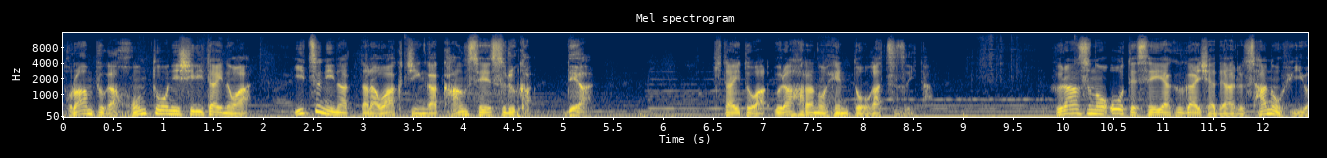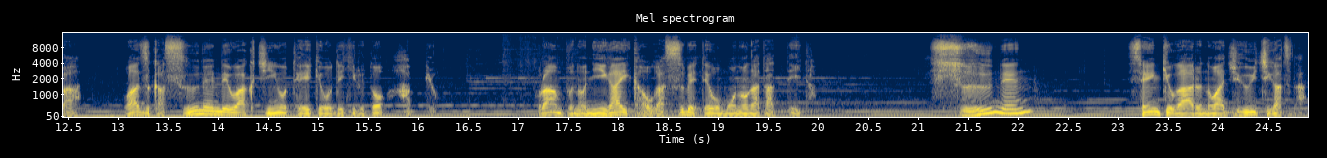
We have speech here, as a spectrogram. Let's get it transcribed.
トランプが本当に知りたいのはいつになったらワクチンが完成するかである。期待とは裏腹の返答が続いた。フランスの大手製薬会社であるサノフィはわずか数年でワクチンを提供できると発表。トランプの苦い顔が全てを物語っていた。数年？選挙があるのは11月だ。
